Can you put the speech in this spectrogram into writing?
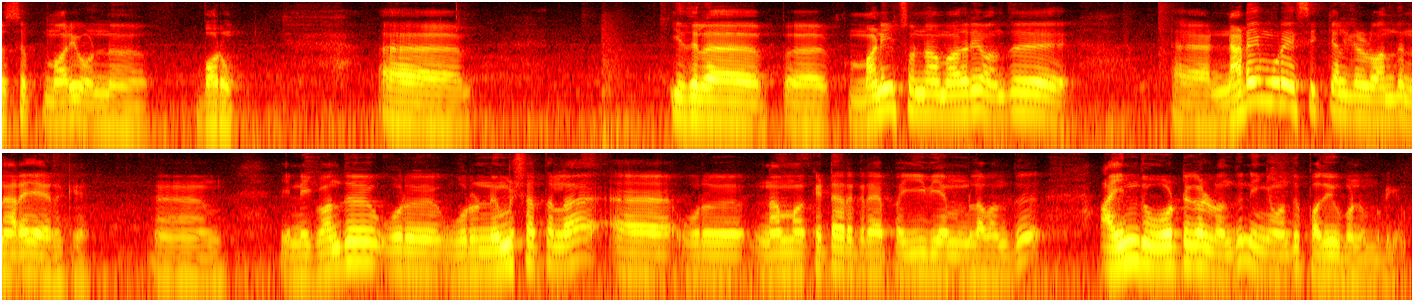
ரிசிப்ட் மாதிரி ஒன்று வரும். இதில் இதில் மணி சொன்ன மாதிரி வந்து நடைமுறை சிக்கல்கள் வந்து நிறைய இருக்குது இன்றைக்கி வந்து ஒரு ஒரு நிமிஷத்தில் ஒரு நம்ம கிட்ட இருக்கிற இப்போ இவிஎம்மில் வந்து ஐந்து ஓட்டுகள் வந்து நீங்கள் வந்து பதிவு பண்ண முடியும்.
